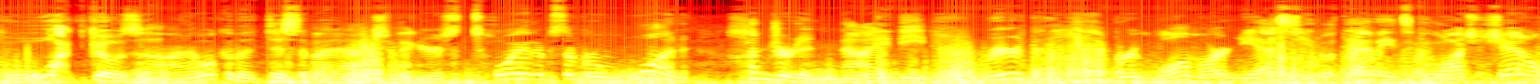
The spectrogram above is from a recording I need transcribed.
what goes on? And welcome to Disavowed Action Figures, toy item number 190. We're here at the Hamburg Walmart, and yes, you know what that means if you watch the channel.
